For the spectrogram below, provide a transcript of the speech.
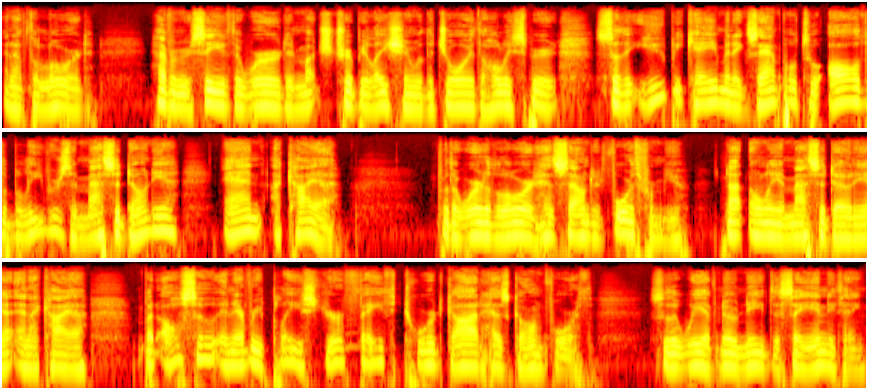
and of the Lord. having received the word in much tribulation with the joy of the Holy Spirit, so that you became an example to all the believers in Macedonia and Achaia. For the word of the Lord has sounded forth from you, not only in Macedonia and Achaia, but also in every place your faith toward God has gone forth, so that we have no need to say anything.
